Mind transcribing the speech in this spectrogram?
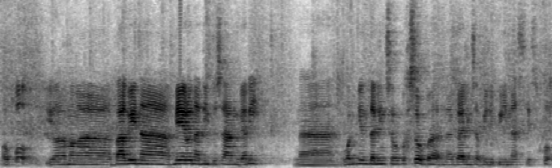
Opo, yung mga bagay na meron na dito sa Hungary na wag niyong daling sobra-sobra na galing sa Pilipinas. Yes po.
